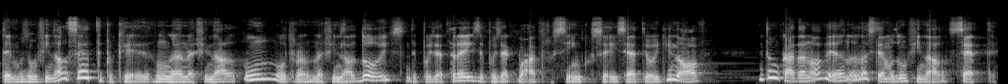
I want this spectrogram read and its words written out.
temos um final 7, porque um ano é final 1, um, outro ano é final 2, depois é 3, depois é 4, 5, 6, 7, 8 e 9. Então, cada nove anos nós temos um final 7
